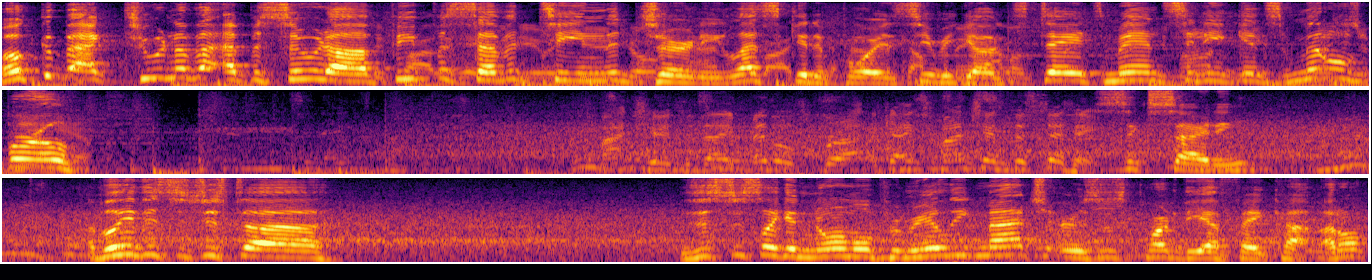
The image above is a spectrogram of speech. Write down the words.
Welcome back to another episode of FIFA 17 The Journey. Let's get it, boys. Here we go. Today it's Man City against Middlesbrough. Match here today, Middlesbrough against Manchester City. It's exciting. I believe this is just a. Is this just like a normal Premier League match, or is this part of the FA Cup? I don't.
